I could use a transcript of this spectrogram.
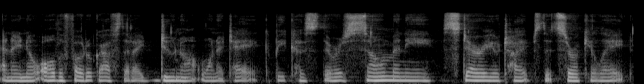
and I know all the photographs that I do not want to take because there are so many stereotypes that circulate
